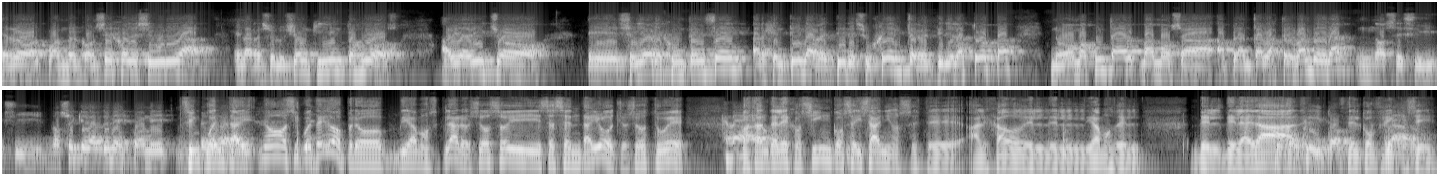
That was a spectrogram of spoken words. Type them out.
error. Cuando el Consejo de Seguridad en la resolución 502 había dicho, eh, señores, júntense, Argentina retire su gente, retire las tropas, nos vamos a juntar, vamos a, plantar las tres banderas, no sé si, si no sé qué edad tenés, Connie. 50 no, 52, pero digamos, claro, yo soy 68, yo estuve bastante lejos, 5 o 6 años este, alejado del, del digamos, del, del, de la edad del conflicto, sí.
